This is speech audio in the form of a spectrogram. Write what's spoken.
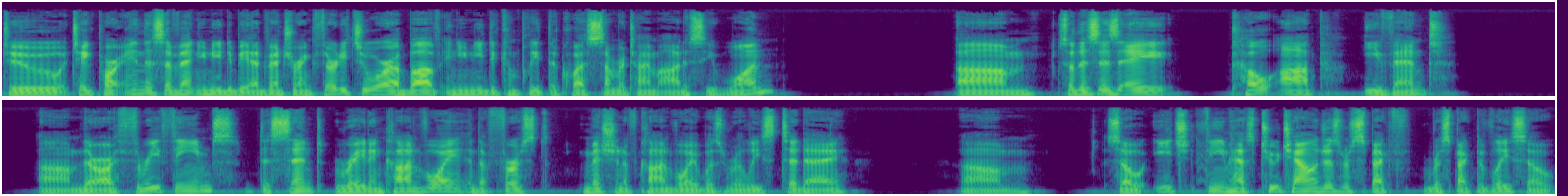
To take part in this event, you need to be adventuring 32 or above, and you need to complete the quest Summertime Odyssey 1. Um, so this is a co-op event. Um, there are three themes: Descent, Raid, and Convoy. And the first mission of Convoy was released today. Um, so each theme has two challenges respect respectively. So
